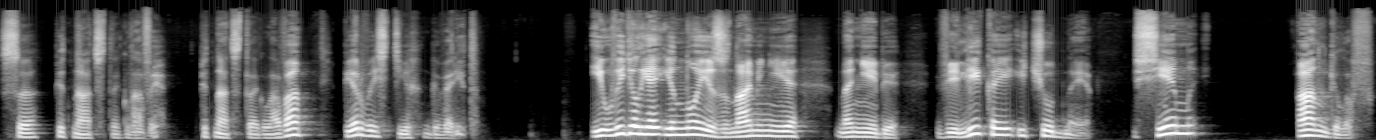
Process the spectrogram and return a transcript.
с 15 главы. 15 глава, первый стих говорит. «И увидел я иное знамение на небе, великое и чудное. Семь ангелов,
